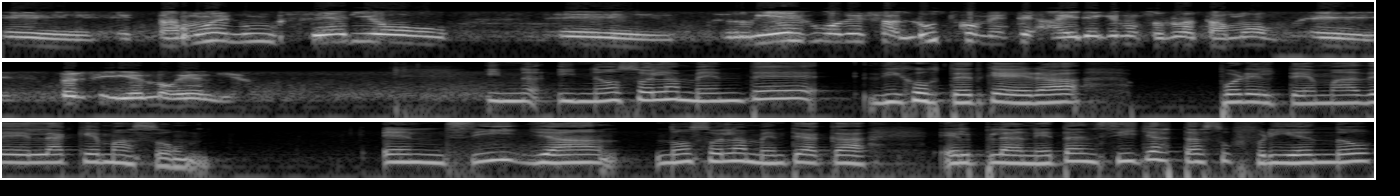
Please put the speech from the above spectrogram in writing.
eh, estamos en un serio eh, riesgo de salud con este aire que nosotros estamos eh, percibiendo hoy en día. Y no, y no solamente dijo usted que era por el tema de la quemazón. En sí ya, no solamente acá, el planeta en sí ya está sufriendo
